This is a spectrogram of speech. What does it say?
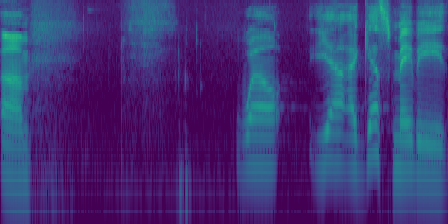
Um, well, yeah, I guess maybe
